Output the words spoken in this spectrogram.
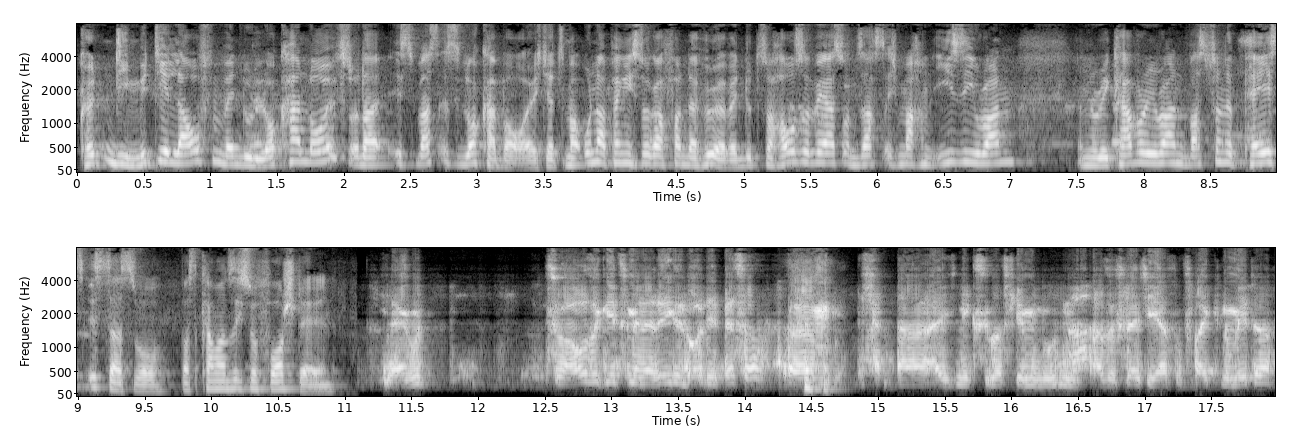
könnten die mit dir laufen, wenn du locker läufst? Oder ist, was ist locker bei euch? Jetzt mal unabhängig sogar von der Höhe. Wenn du zu Hause wärst und sagst, ich mache einen Easy Run, einen Recovery Run, was für eine Pace ist das so? Was kann man sich so vorstellen? Ja gut, zu Hause geht es mir in der Regel deutlich besser. Ähm, ich habe da eigentlich nichts über vier Minuten, also vielleicht die ersten zwei Kilometer.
